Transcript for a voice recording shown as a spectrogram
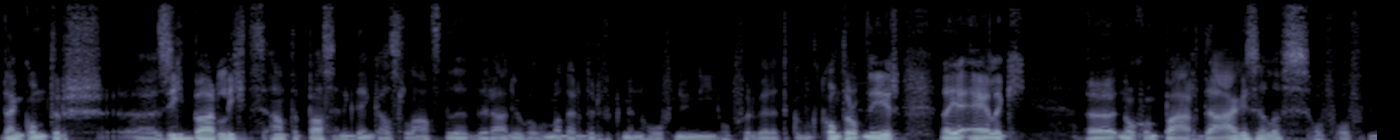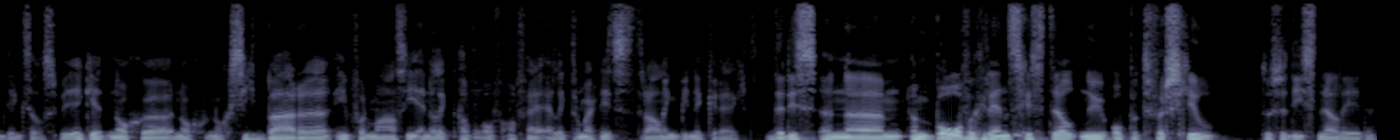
Dan komt er eh, zichtbaar licht aan te pas. En ik denk als laatste de radiogolven, maar daar durf ik mijn hoofd nu niet op verwedden. Het komt- erop neer dat je eigenlijk eh, nog een paar dagen zelfs, of, of ik denk zelfs weken, nog, eh, nog, nog zichtbare informatie en elekt- of, of enfin, elektromagnetische straling binnenkrijgt. Er is een, ehm, een bovengrens gesteld nu op het verschil tussen die snelheden.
